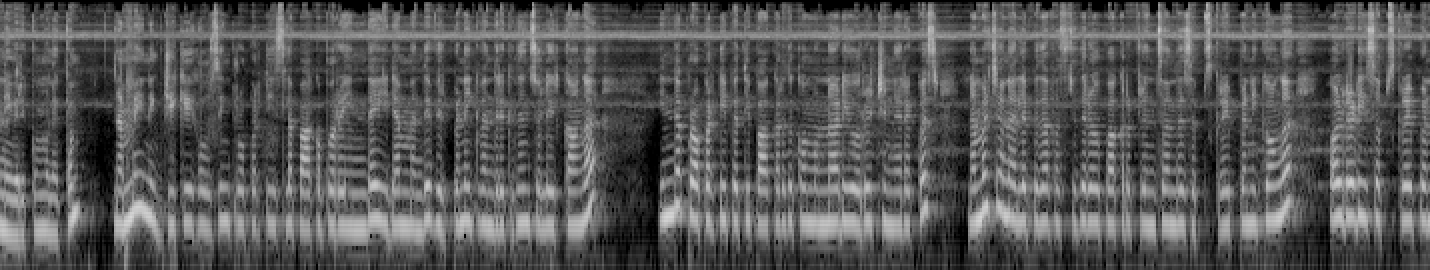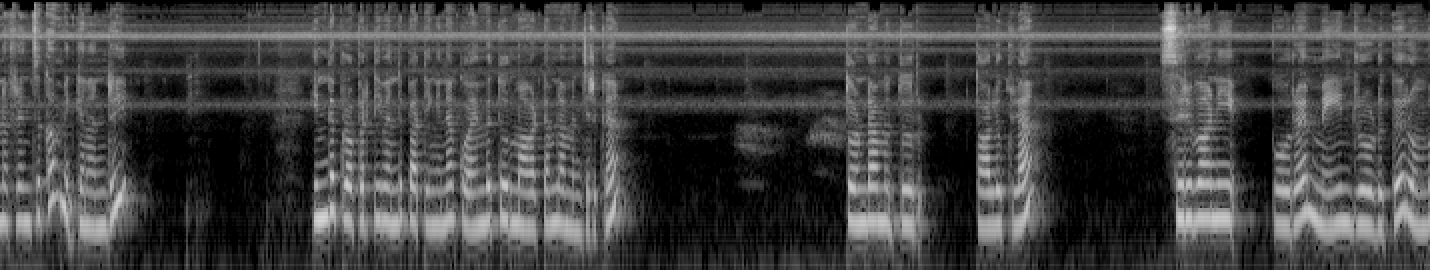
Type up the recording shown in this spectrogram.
அனைவருக்கும் வணக்கம். நம்ம இன்றைக்கி ஜிகே ஹவுசிங் ப்ராப்பர்ட்டிஸில் பார்க்க போகிற இந்த இடம் வந்து விற்பனைக்கு வந்திருக்குதுன்னு சொல்லியிருக்காங்க. இந்த ப்ராப்பர்ட்டி பற்றி பார்க்குறதுக்கு முன்னாடி ஒரு சின்ன ரெக்வஸ்ட் நம்ம சேனலில் இப்போ தான் ஃபஸ்ட்டு தடவை பார்க்குற ஃப்ரெண்ட்ஸ் அந்த சப்ஸ்கிரைப் பண்ணிக்கோங்க. ஆல்ரெடி சப்ஸ்கிரைப் பண்ண ஃப்ரெண்ட்ஸுக்கு மிக்க நன்றி. இந்த ப்ராப்பர்ட்டி வந்து பார்த்திங்கன்னா கோயம்புத்தூர் மாவட்டம்ல அமைஞ்சிருக்கு. தொண்டாமுத்தூர் தாலுக்கில். சிறுவாணி போகிற மெயின் ரோடுக்கு ரொம்ப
